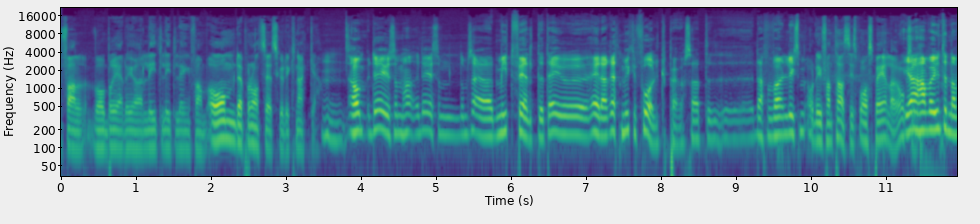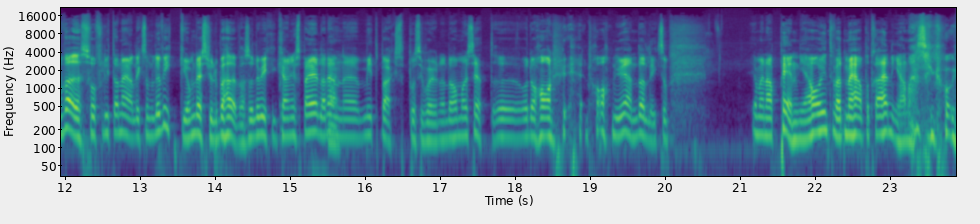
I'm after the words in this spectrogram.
fall vara beredd att göra lite, lite längre fram. Om det på något sätt skulle knacka. Mm. Ja, det är ju som, det är som de säger, mittfältet är ju är där rätt mycket folk på. Så att eh, därför var han liksom... Och det är fantastiskt bra spelare också. Ja, han var ju inte nervös för att flytta ner liksom Lewicki om det skulle behövas. Och Lewicki kan ju spela Nej. den uh, mittbackspositionen, det har man ju sett. eh, och då har han ju, då har han ju ändå liksom... Jag menar Peña har ju inte varit med här på träningarna ens en gång.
